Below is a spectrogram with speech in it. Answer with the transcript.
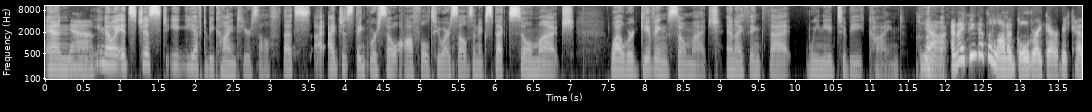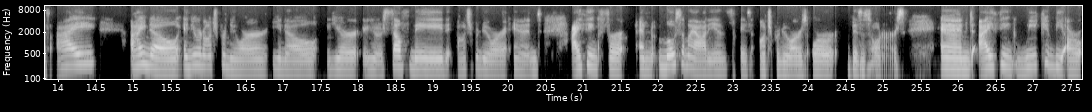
And, Yeah. you know, it's just, you, you have to be kind to yourself. That's, I, I just think we're so awful to ourselves and expect so much while we're giving so much. And I think that we need to be kind. Yeah. And I think that's a lot of gold right there because I I know, and you're an entrepreneur, you know, you're, you know, self-made entrepreneur. And I think for, and most of my audience is entrepreneurs or business Mhm. owners. And I think we can be our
